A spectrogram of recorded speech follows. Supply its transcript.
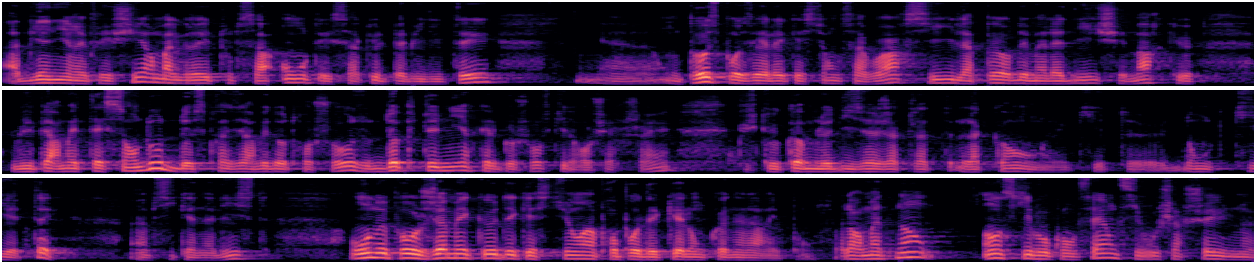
à bien y réfléchir, malgré toute sa honte et sa culpabilité. Euh, on peut se poser la question de savoir si la peur des maladies chez Marc lui permettait sans doute de se préserver d'autre chose, d'obtenir quelque chose qu'il recherchait, puisque comme le disait Jacques Lacan, qui, est, euh, donc, qui était un psychanalyste, on ne pose jamais que des questions à propos desquelles on connaît la réponse. Alors maintenant, en ce qui vous concerne, si vous cherchez une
